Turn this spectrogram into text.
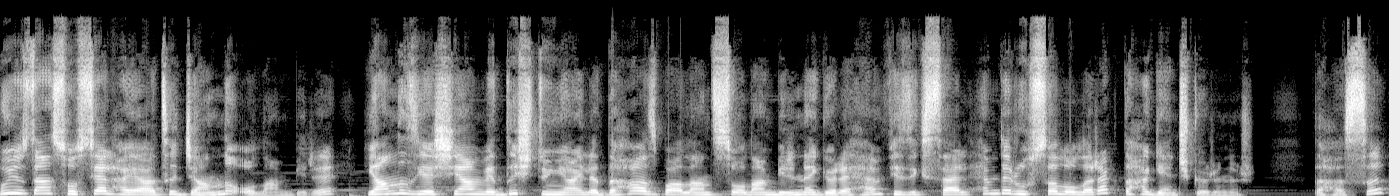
Bu yüzden sosyal hayatı canlı olan biri, yalnız yaşayan ve dış dünyayla daha az bağlantısı olan birine göre hem fiziksel hem de ruhsal olarak daha genç görünür. Dahası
